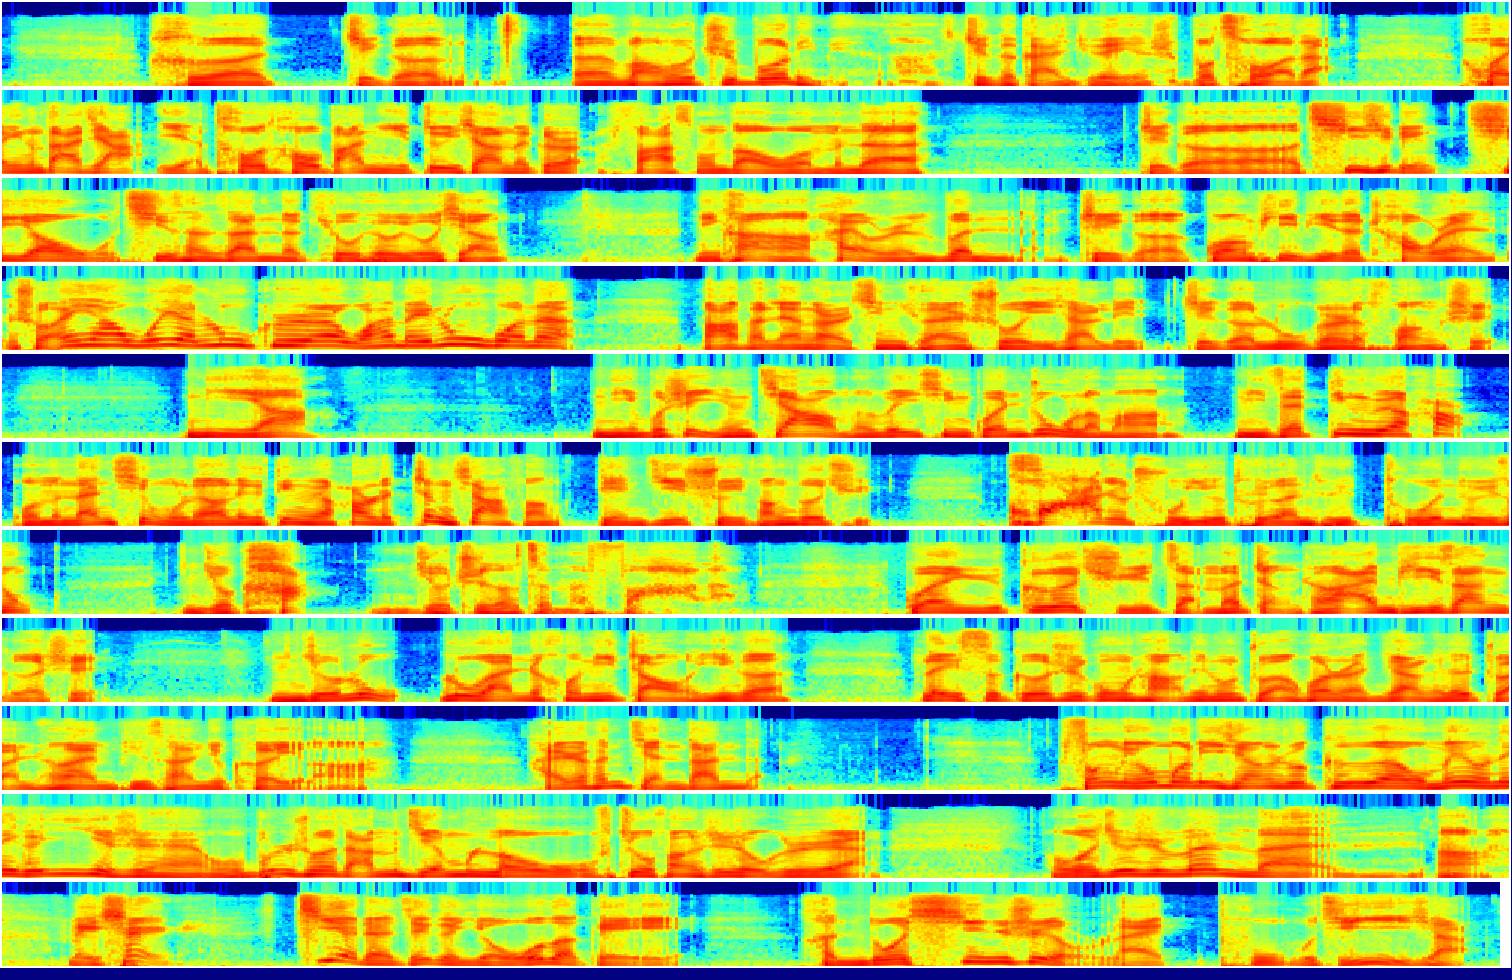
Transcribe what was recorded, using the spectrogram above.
和这个呃网络直播里面啊，这个感觉也是不错的。欢迎大家也偷偷把你对象的歌发送到我们的这个七七零七幺五七三三的 QQ 邮箱。你看啊，还有人问呢，这个光屁屁的超人说：“哎呀，我也录歌，我还没录过呢。”麻烦两杆清泉说一下这个录歌的方式。你呀，你不是已经加我们微信关注了吗？你在订阅号，我们南青五聊那个订阅号的正下方点击水房歌曲，咵就出一个推完推图文推送，你就看，你就知道怎么发了。关于歌曲怎么整成 MP3 格式，你就录，录完之后你找一个类似格式工厂那种转换软件，给它转成 MP3 就可以了啊。还是很简单的。风流茉莉香说：“哥，我没有那个意识，我不是说咱们节目 low 就放十首歌，我就是问问啊，没事儿，借着这个由子给很多新室友来普及一下。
